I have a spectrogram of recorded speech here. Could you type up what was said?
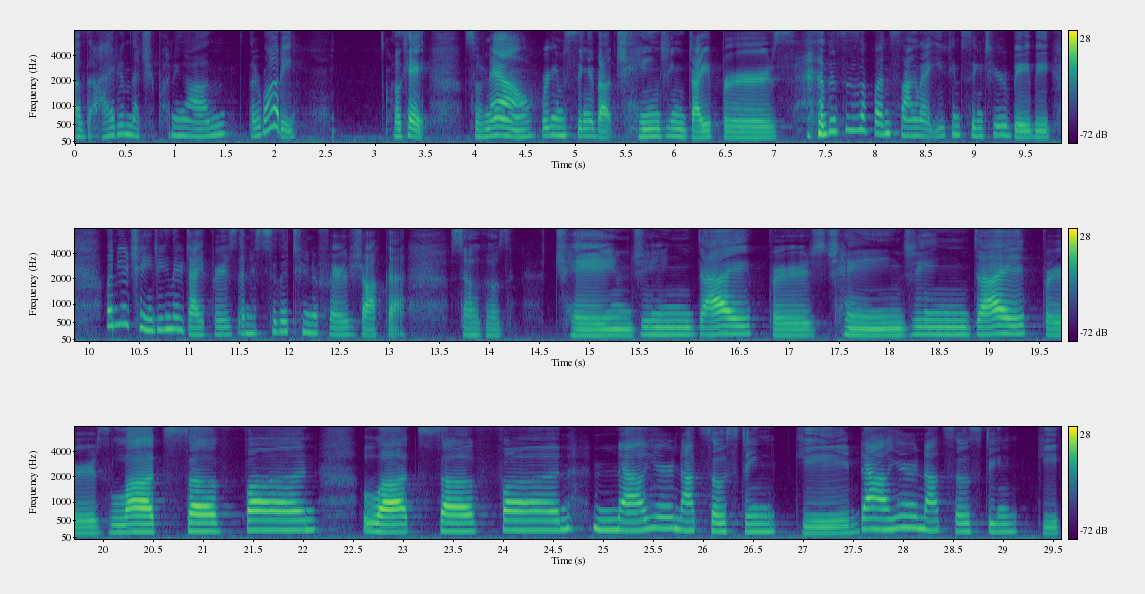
of the item that you're putting on their body. Okay, so now we're going to sing about changing diapers. this is a fun song that you can sing to your baby when you're changing their diapers, and it's to the tune of Frère Jacques. So it goes, changing diapers, changing diapers, lots of fun, lots of fun. Now you're not so stinky, now you're not so stinky.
